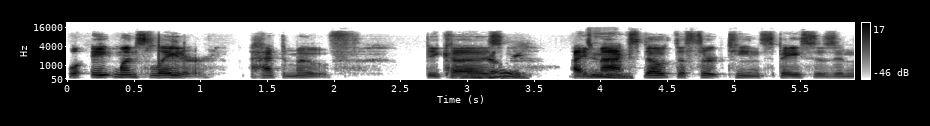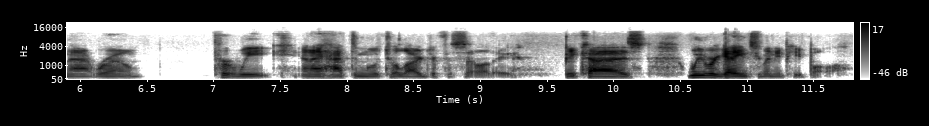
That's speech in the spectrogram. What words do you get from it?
Well, eight months later, I had to move because Oh, really? I Dude. maxed out the 13 spaces in that room per week, and I had to move to a larger facility because we were getting too many people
